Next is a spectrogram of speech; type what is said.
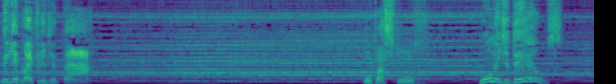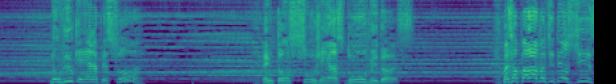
Ninguém vai acreditar. O pastor, o homem de Deus, não viu quem era a pessoa? Então surgem as dúvidas. Mas a palavra de Deus diz,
